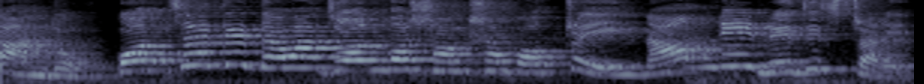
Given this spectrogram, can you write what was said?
কাণ্ড। পঞ্চায়েতের দেওয়া জন্ম শংসাপত্রে নাম নেই রেজিস্টারে।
